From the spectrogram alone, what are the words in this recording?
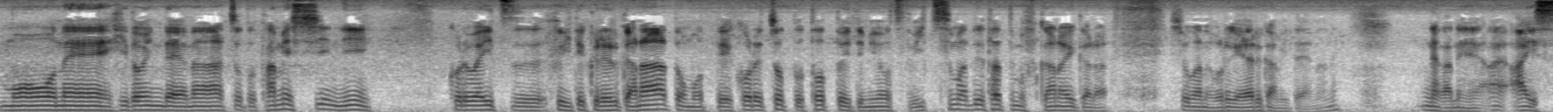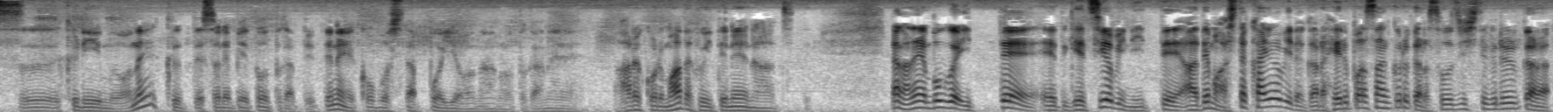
もうねひどいんだよな。ちょっと試しにこれはいつ拭いてくれるかなと思ってこれちょっと取っといてみようっつっていつまでたっても拭かないからしょうがない俺がやるかみたいなね。なんかねアイスクリームをね食ってそれベトとかって言ってねこぼしたっぽいようなのとかね。あれこれまだ拭いてねえなっつって。なんかね僕が行って、えーと月曜日に行ってあでも明日火曜日だからヘルパーさん来るから掃除してくれるから今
